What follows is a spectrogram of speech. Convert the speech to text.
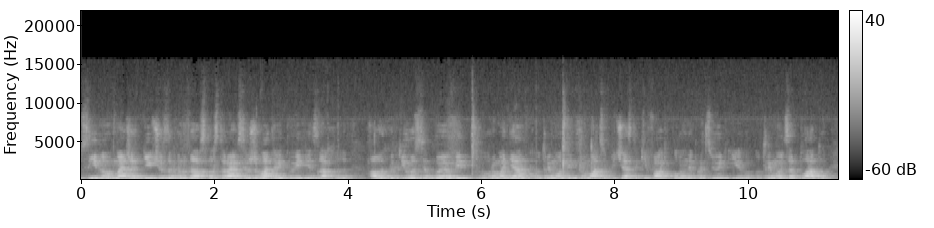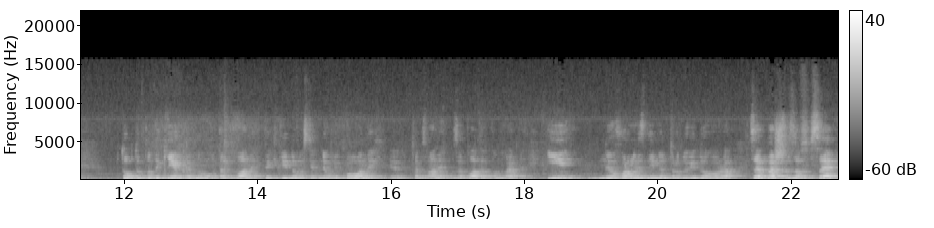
згідно в межах діючого законодавства стараємося вживати відповідні заходи, але хотілося б від громадян отримувати інформацію під час таких фактів, коли вони працюють і отримують зарплату. Тобто по таких ну, так званих тих відомостях необлікованих, е, так званих зарплатах конвертах. І не оформлені з ними трудові договори. Це перше за все,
